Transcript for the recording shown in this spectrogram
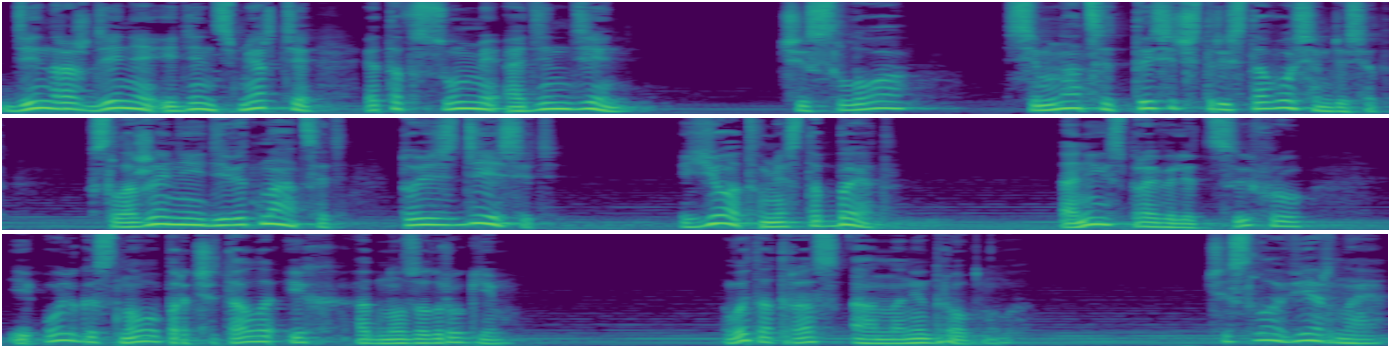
день рождения и день смерти – это в сумме один день. Число 17380, в сложении 19, то есть 10. Йод вместо бет». Они исправили цифру, и Ольга снова прочитала их одно за другим. В этот раз Анна не дрогнула. «Число верное.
